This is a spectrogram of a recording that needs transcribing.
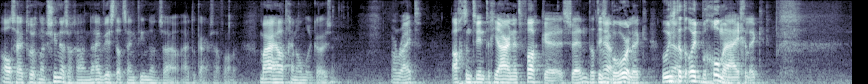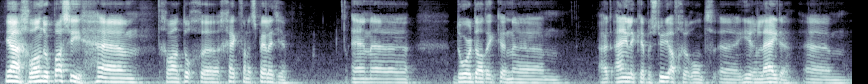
als hij terug naar China zou gaan, hij wist dat zijn team dan zou, uit elkaar zou vallen. Maar hij had geen andere keuze. Alright. 28 jaar in het vak, uh, Sven. Dat is behoorlijk. Hoe is ja. dat ooit begonnen eigenlijk? Ja, gewoon door passie. Um, gewoon toch uh, gek van het spelletje. En uh, doordat ik een, uh, uiteindelijk heb een studie afgerond hier in Leiden. Um,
